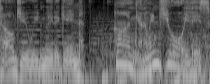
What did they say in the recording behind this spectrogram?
Told you we'd meet again. I'm gonna enjoy this.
